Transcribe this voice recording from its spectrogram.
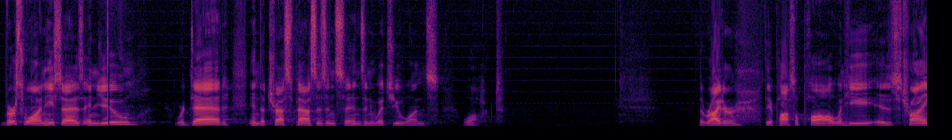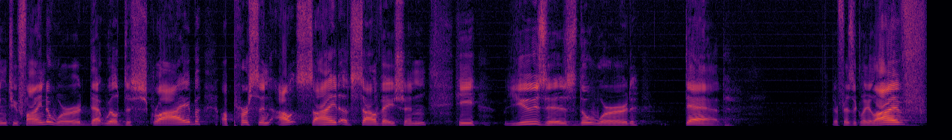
Verse 1, he says, And you were dead in the trespasses and sins in which you once walked. The writer, the Apostle Paul, when he is trying to find a word that will describe a person outside of salvation, he uses the word dead. They're physically alive,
